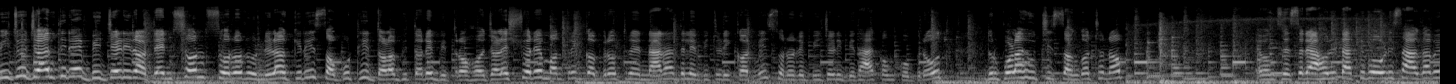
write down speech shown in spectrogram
ବିଜୁ ଜୟନ୍ତୀରେ ବିଜେଡିର ଟେନସନ୍ ସ୍ୱରରୁ ନୀଳଗିରି ସବୁଠି ଦଳ ଭିତରେ ବିଦ୍ରୋହ ଜଳେଶ୍ୱରରେ ମନ୍ତ୍ରୀଙ୍କ ବିରୋଧରେ ନାରା ଦେଲେ ବିଜେଡି କର୍ମୀ ସ୍ୱରରେ ବିଜେଡି ବିଧାୟକଙ୍କୁ ବିରୋଧ ଦୁର୍ବଳ ହେଉଛି ସଂଗଠନ ଏବଂ ଶେଷରେ ଆହୁରି ତାତିବ ଓଡ଼ିଶା ଆଗାମୀ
